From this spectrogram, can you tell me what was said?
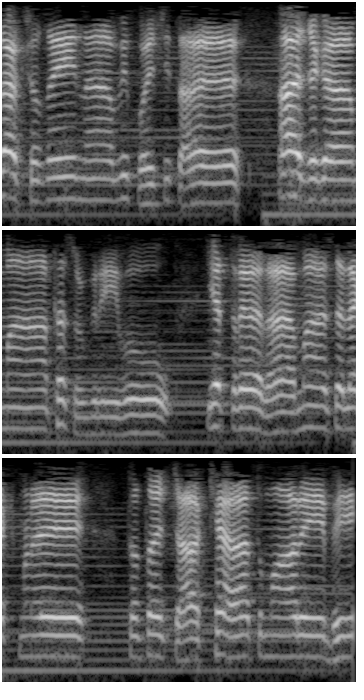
राक्षसेन विपचिता आजगामाथ सुग्रीवो यत्र राम स लक्ष्मण ततः चाख्यातुमारेभिः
